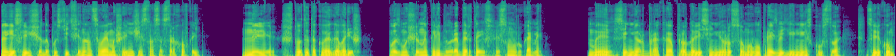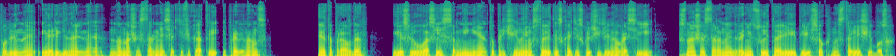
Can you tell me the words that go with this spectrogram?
А если еще допустить финансовое мошенничество со страховкой? «Нелли, что ты такое говоришь?» Возмущенно перебил Роберто и всплеснул руками. Мы, сеньор Брака, продали сеньору Сомову произведение искусства, целиком подлинное и оригинальное, на нашей стороне сертификаты и провинанс. Это правда. Если у вас есть сомнения, то причины им стоит искать исключительно в России. С нашей стороны границу Италии пересек настоящий босх.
